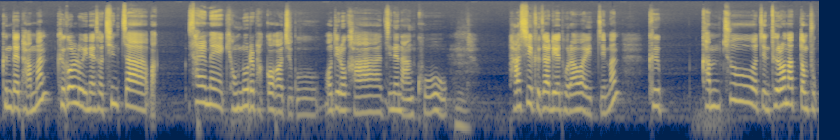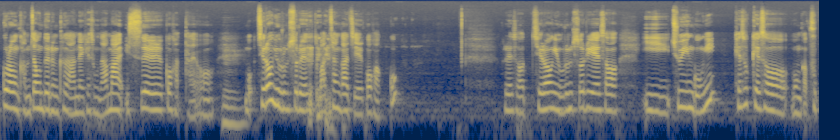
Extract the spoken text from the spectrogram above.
근데 다만 그걸로 인해서 진짜 막 삶의 경로를 바꿔가지고 어디로 가지는 않고 음. 다시 그 자리에 돌아와 있지만 그 감추어진 드러났던 부끄러운 감정들은 그 안에 계속 남아 있을 것 같아요. 음. 뭐 지렁이 울음소리에서도 마찬가지일 것 같고 그래서 지렁이 울음소리에서 이 주인공이 계속해서 뭔가 부,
